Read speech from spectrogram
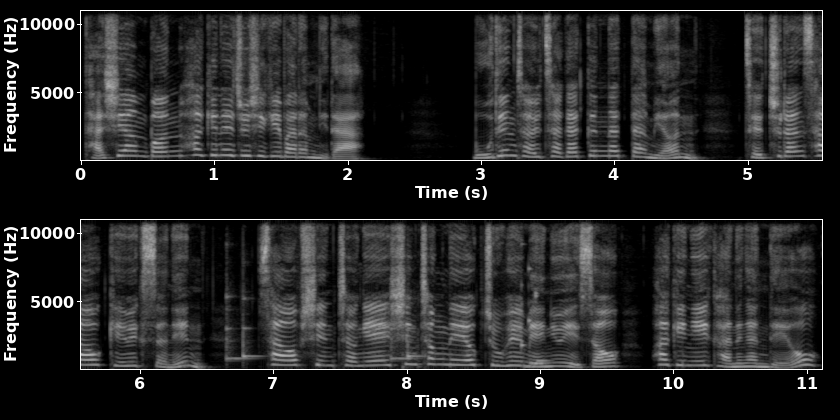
다시 한번 확인해 주시기 바랍니다. 모든 절차가 끝났다면 제출한 사업 계획서는 사업 신청의 신청 내역 조회 메뉴에서 확인이 가능한데요.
